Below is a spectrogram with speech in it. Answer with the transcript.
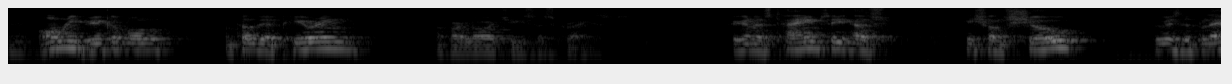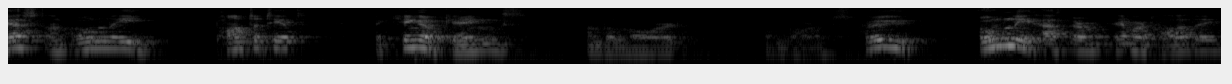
uh, unrebukable, until the appearing of our Lord Jesus Christ, who in his times he has he shall show who is the blessed and only potentate, the King of kings and the Lord of lords, who only hath immortality,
